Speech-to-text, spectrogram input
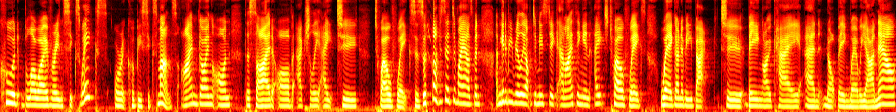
could blow over in six weeks or it could be six months. I'm going on the side of actually eight to 12 weeks. As I've said to my husband, I'm going to be really optimistic. And I think in eight to 12 weeks, we're going to be back to being okay and not being where we are now.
